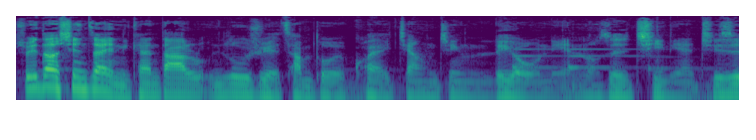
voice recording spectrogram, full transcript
所以到现在你看，大家陆陆续也差不多有快将近六年了，甚至七年。其实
